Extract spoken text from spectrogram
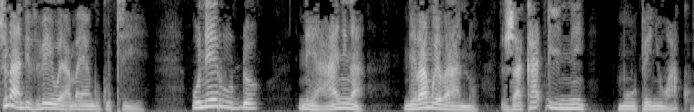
zvino handiziveiwe hama yangu kuti une rudo nehanya nevamwe vanhu zvakadini muupenyu hwako?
